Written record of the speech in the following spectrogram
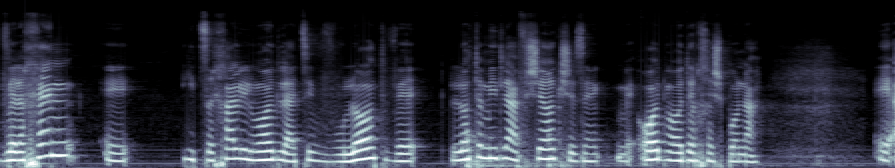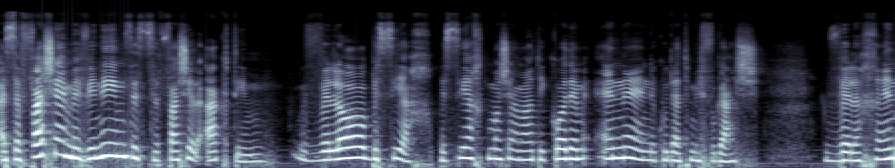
ולכן אה, היא צריכה ללמוד להציב גבולות ולא תמיד לאפשר כשזה מאוד מאוד על חשבונה. אה, השפה שהם מבינים זה שפה של אקטים ולא בשיח. בשיח כמו שאמרתי קודם אין אה, נקודת מפגש ולכן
